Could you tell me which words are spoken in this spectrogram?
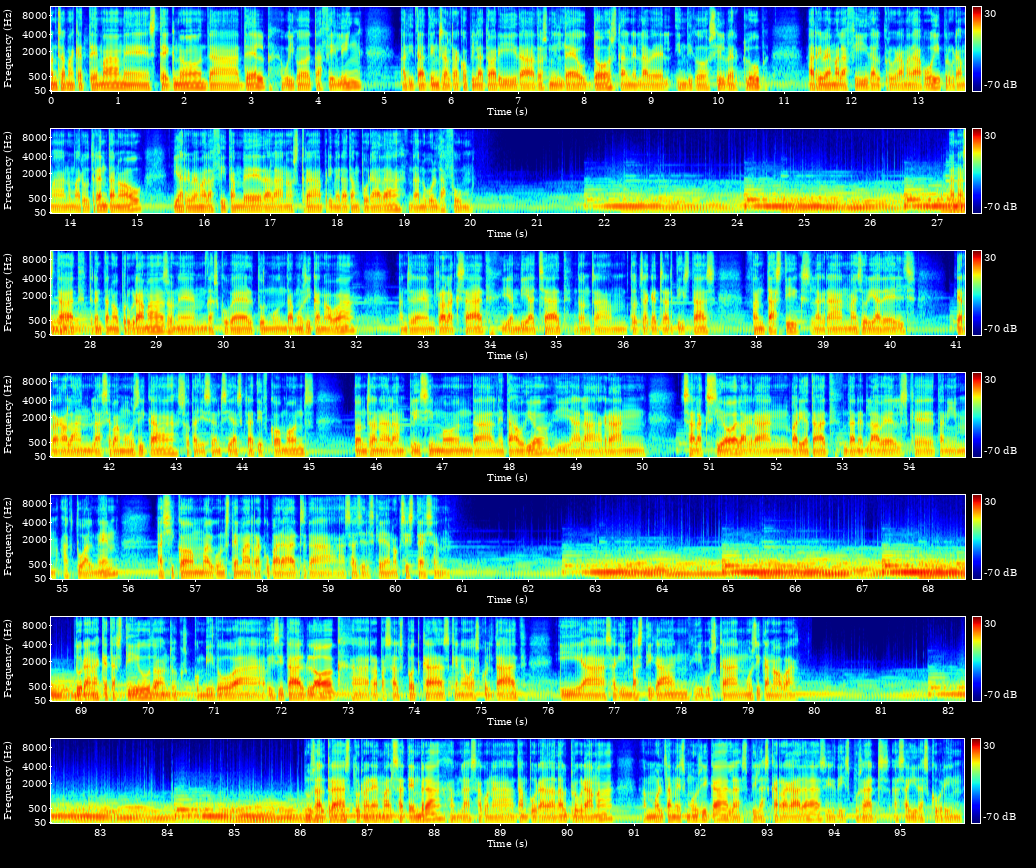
Doncs amb aquest tema més techno de Delp, We Got a Feeling, editat dins el recopilatori de 2010-2 del net label Indigo Silver Club, arribem a la fi del programa d'avui, programa número 39, i arribem a la fi també de la nostra primera temporada de Núvol de Fum. Han estat 39 programes on hem descobert un munt de música nova, ens hem relaxat i hem viatjat doncs, amb tots aquests artistes fantàstics, la gran majoria d'ells que regalen la seva música sota llicències Creative Commons doncs, en l'amplíssim món del net àudio i a la gran selecció, a la gran varietat de net labels que tenim actualment així com alguns temes recuperats de segells que ja no existeixen. Durant aquest estiu doncs, us convido a visitar el blog, a repassar els podcasts que n'heu escoltat i a seguir investigant i buscant música nova. Nosaltres tornarem al setembre amb la segona temporada del programa amb molta més música, les piles carregades i disposats a seguir descobrint.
